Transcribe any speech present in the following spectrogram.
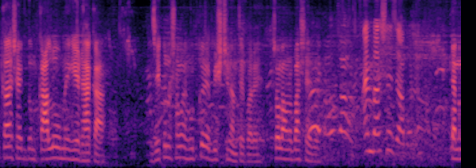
আকাশ একদম কালো মেঘে ঢাকা। যে কোনো সময় হুট করে বৃষ্টি নামতে পারে। চলো আমরা বাসায় যাই। আমি বাসায় যাব না। কেন?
